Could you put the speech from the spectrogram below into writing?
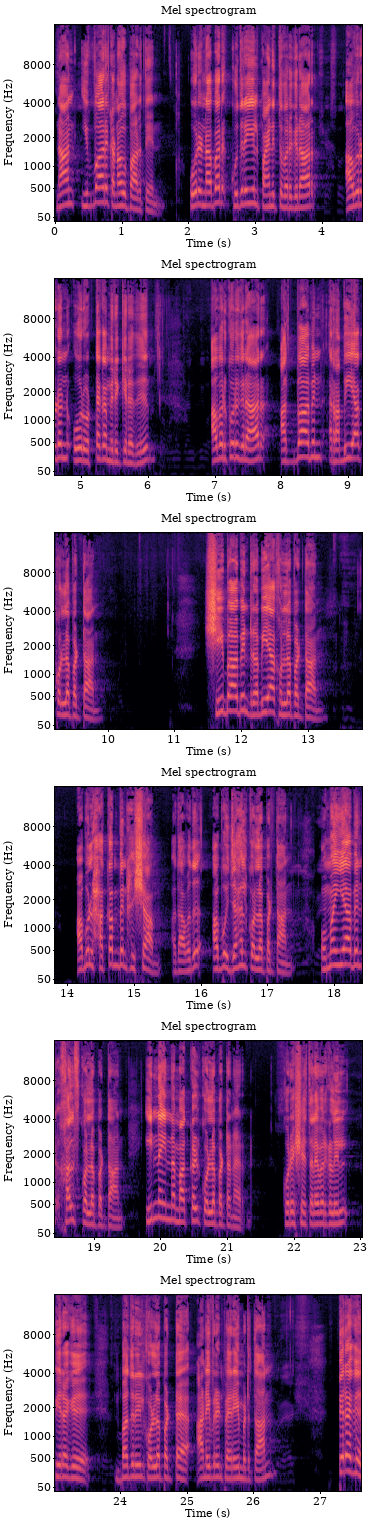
நான் இவ்வாறு கனவு பார்த்தேன். ஒரு நபர் குதிரையில் பயணித்து வருகிறார். அவருடன் ஓர் ஒட்டகம் இருக்கிறது. அவர் கூறுகிறார் அத்பாவின் ரபியா கொல்லப்பட்டான். ஷீபா பின் ரபியா கொல்லப்பட்டான். அபுல் ஹக்கம் பின் ஹிஷாம் அதாவது அபு ஜஹல் கொல்லப்பட்டான். உமையா பின் ஹல்ஃப் கொல்லப்பட்டான். இன்ன இன்ன மக்கள் கொல்லப்பட்டனர். குரேஷிய தலைவர்களில் பிறகு பதிலில் கொல்லப்பட்ட அனைவரின் பெயரையும் எடுத்தான். பிறகு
